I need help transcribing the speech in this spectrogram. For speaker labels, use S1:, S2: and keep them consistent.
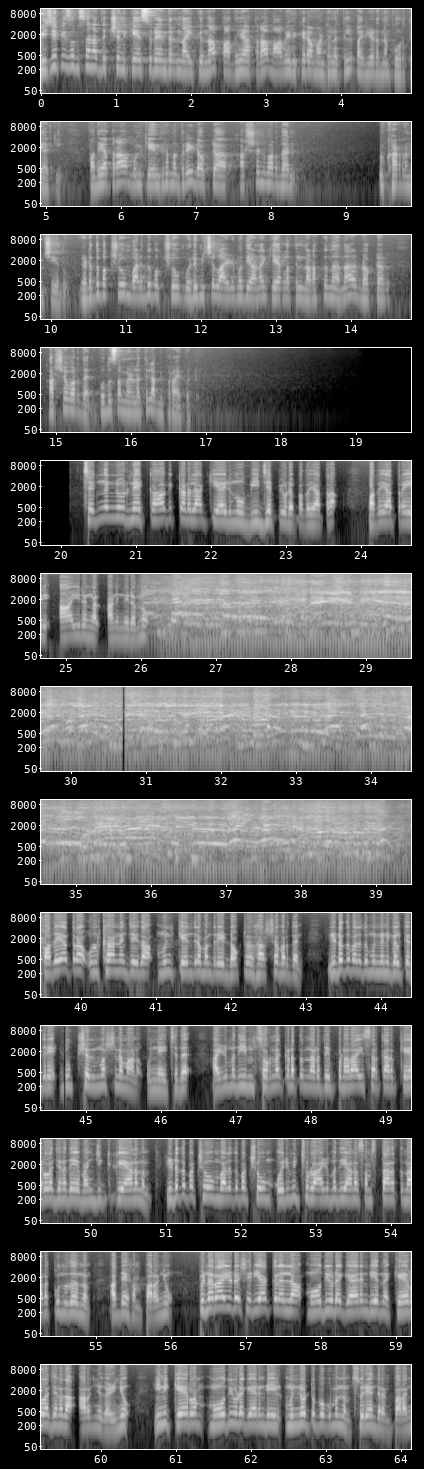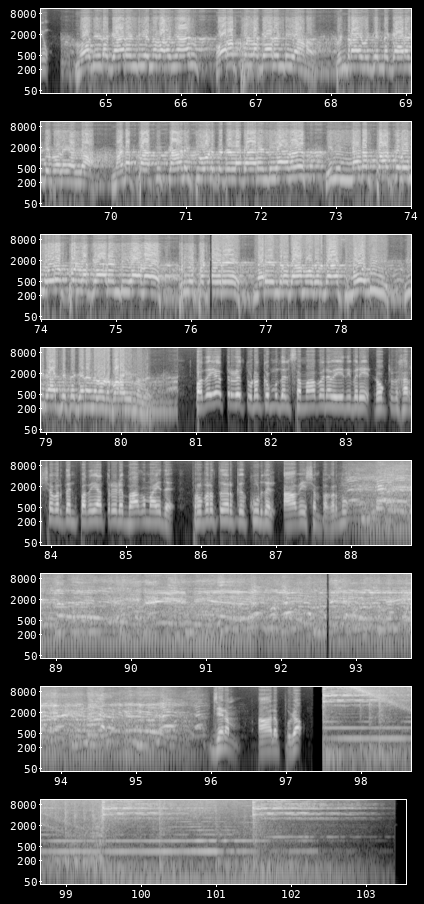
S1: B J P സംസ്ഥാന അധ്യക്ഷൻ K Surendran നയിക്കുന്ന പദയാത്ര മാവേലിക്കര മണ്ഡലത്തിൽ പര്യടനം പൂർത്തിയാക്കി. പദയാത്ര മുൻ കേന്ദ്രമന്ത്രി ഡോക്ടർ ഹർഷൻ വർദ്ധൻ ഉദ്ഘാടനം ചെയ്തു. ഇടതുപക്ഷവും വലതുപക്ഷവും ഒരുമിച്ചുള്ള അഴിമതിയാണ് കേരളത്തിൽ നടക്കുന്നതെന്ന് ഡോക്ടർ ഹർഷവർദ്ധൻ പൊതുസമ്മേളനത്തിൽ അഭിപ്രായപ്പെട്ടു.
S2: ചെങ്ങന്നൂരിനെ കാവിക്കടലാക്കിയായിരുന്നു ബി ജെ പിയുടെ പദയാത്ര. പദയാത്രയിൽ ആയിരങ്ങൾ അണിനിരന്നു. പദയാത്ര ഉദ്ഘാടനം ചെയ്ത മുൻ കേന്ദ്രമന്ത്രി ഡോക്ടർ ഹർഷവർദ്ധൻ ഇടതു വലതു മുന്നണികൾക്കെതിരെ രൂക്ഷ വിമർശനമാണ് ഉന്നയിച്ചത്. അഴിമതിയും സ്വർണക്കടത്തും നടത്തി പിണറായി സർക്കാർ കേരള ജനതയെ വഞ്ചിക്കുകയാണെന്നും ഇടതുപക്ഷവും വലതുപക്ഷവും ഒരുമിച്ചുള്ള അഴിമതിയാണ് സംസ്ഥാനത്ത് നടക്കുന്നതെന്നും അദ്ദേഹം പറഞ്ഞു. പിണറായിയുടെ ശരിയാക്കലല്ല മോദിയുടെ ഗ്യാരണ്ടിയെന്ന് കേരള ജനത അറിഞ്ഞു കഴിഞ്ഞു. ഇനി കേരളം മോദിയുടെ ഗ്യാരണ്ടിയിൽ മുന്നോട്ട് പോകുമെന്നും സുരേന്ദ്രൻ പറഞ്ഞു.
S3: മോദിയുടെ ഗ്യാരണ്ടി എന്ന് പറഞ്ഞാൽ ഉറപ്പുള്ള ഗ്യാരണ്ടിയാണ്. പിണറായി വിജയന്റെ ഗ്യാരണ്ടി പോലെയല്ല. നടപ്പാക്കി കാണിച്ചു കൊടുത്തിട്ടുള്ള ഗ്യാരണ്ടിയാണ്. ഇനി നടപ്പാക്കുമെന്ന് ഉറപ്പുള്ള ഗ്യാരണ്ടിയാണ്. പ്രിയപ്പെട്ടവരെ നരേന്ദ്ര ദാമോദർ ദാസ് മോദി ഈ രാജ്യത്തെ ജനങ്ങളോട് പറയുന്നത്.
S2: പദയാത്രയുടെ തുടക്കം മുതൽ സമാപന വേദി വരെ ഡോക്ടർ ഹർഷവർദ്ധൻ പദയാത്രയുടെ ഭാഗമായത് പ്രവർത്തകർക്ക് കൂടുതൽ ആവേശം പകർന്നു. ജനം ആലപ്പുഴ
